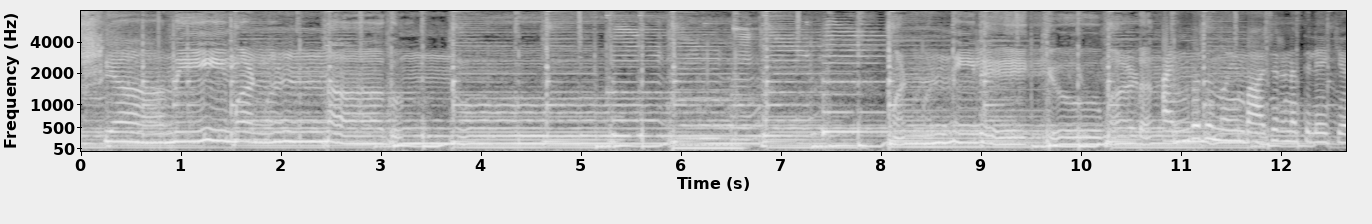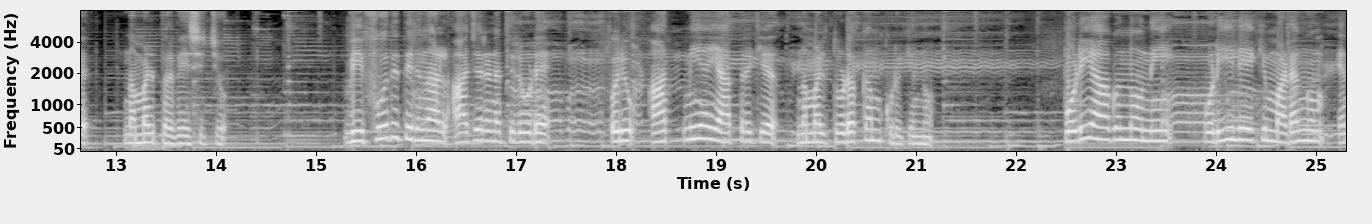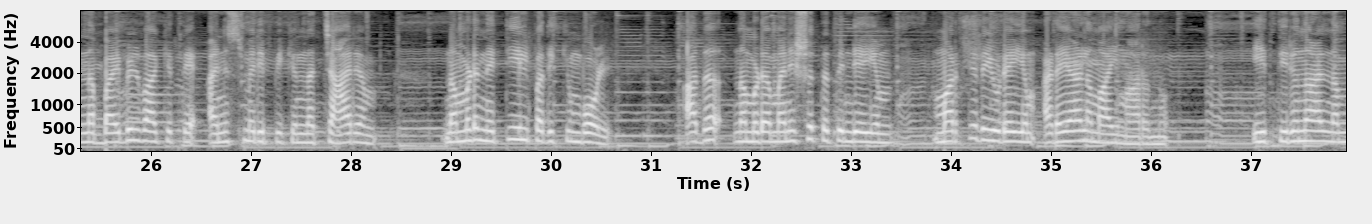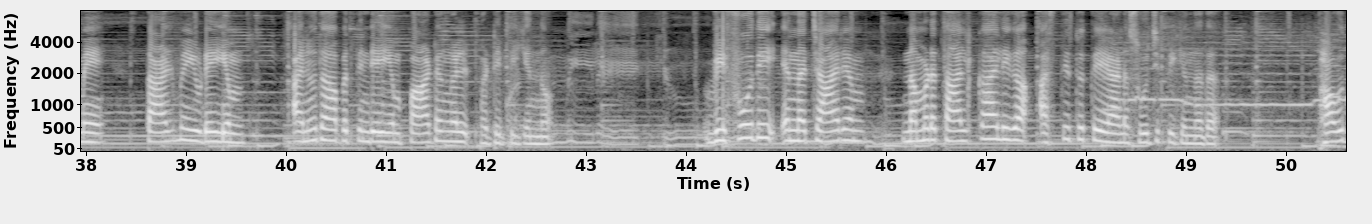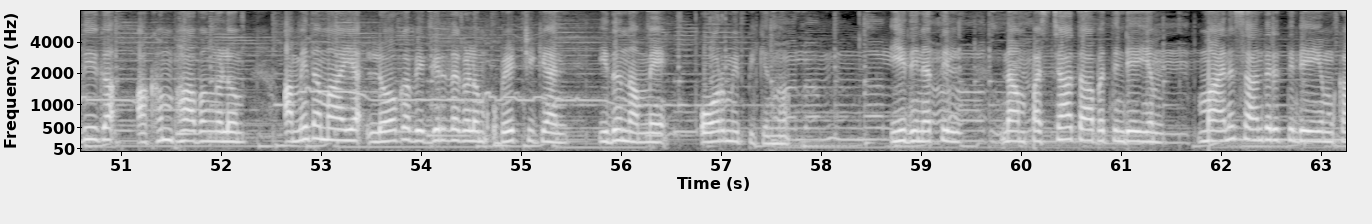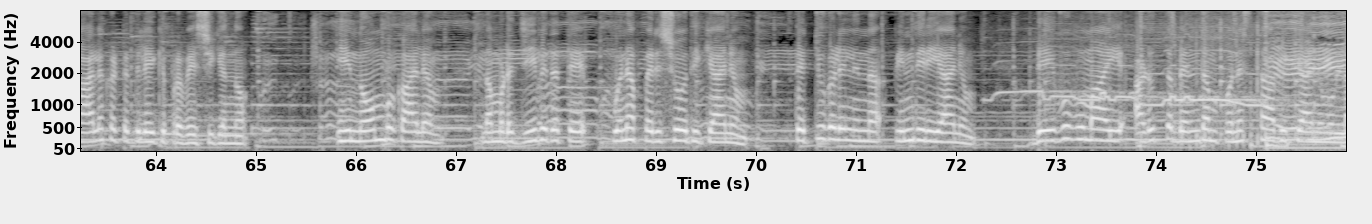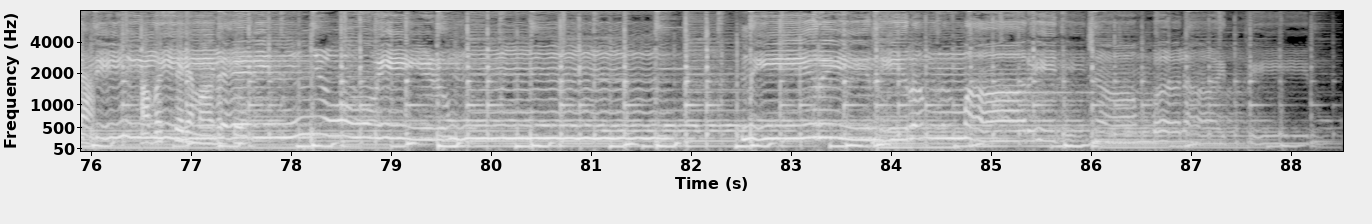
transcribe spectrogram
മനുഷ്യ നീ മണ്ണാകുന്നു. മണ്ണിലേക്കു മടങ്ങ അൻപത് നൊയമ്പ് ആചരണത്തിലേക്ക് നമ്മൾ പ്രവേശിച്ചു. വിഭൂതി തിരുനാൾ ആചരണത്തിലൂടെ ഒരു ആത്മീയ യാത്രയ്ക്ക് നമ്മൾ തുടക്കം കുറിക്കുന്നു. പൊടിയാകുന്നു നീ പൊടിയിലേക്ക് മടങ്ങും എന്ന ബൈബിൾ വാക്യത്തെ അനുസ്മരിപ്പിക്കുന്ന ചാരം നമ്മുടെ നെറ്റിയിൽ പതിക്കുമ്പോൾ അത് നമ്മുടെ മനുഷ്യത്വത്തിന്റെയും മർത്യതയുടെയും അടയാളമായി മാറുന്നു. ഈ തിരുനാൾ നമ്മെ താഴ്മയുടെയും അനുതാപത്തിന്റെയും പാഠങ്ങൾ പഠിപ്പിക്കുന്നു. വിഭൂതി എന്ന ചാരം നമ്മുടെ താൽക്കാലിക അസ്തിത്വത്തെയാണ് സൂചിപ്പിക്കുന്നത്. ഭൗതിക അഹംഭാവങ്ങളും അമിതമായ ലോകവ്യഗ്രതകളും ഉപേക്ഷിക്കാൻ ഇത് നമ്മെ ഓർമ്മിപ്പിക്കുന്നു. ഈ ദിനത്തിൽ നാം പശ്ചാത്താപത്തിന്റെയും മാനസാന്തരത്തിന്റെയും കാലഘട്ടത്തിലേക്ക് പ്രവേശിക്കുന്നു. ഈ നോമ്പുകാലം നമ്മുടെ ജീവിതത്തെ പുനഃപരിശോധിക്കാനും തെറ്റുകളിൽ നിന്ന് പിന്തിരിയാനും ദൈവവുമായി അടുത്ത ബന്ധം പുനഃസ്ഥാപിക്കാനുമുള്ള അവസരമാകട്ടെ.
